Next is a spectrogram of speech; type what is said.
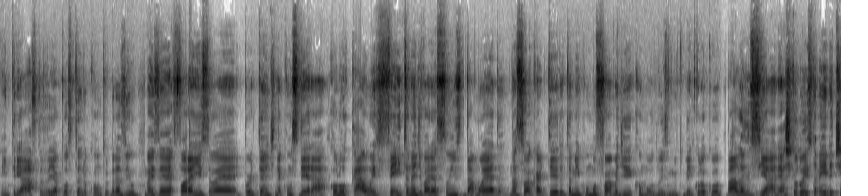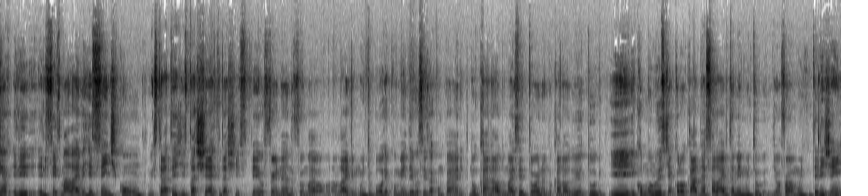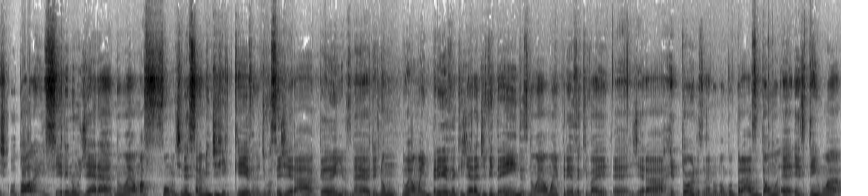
entre aspas, aí apostando contra o Brasil. Mas é, fora isso, é importante, né? Considerar colocar o efeito, né? De variações da moeda na sua carteira também como forma de, como o Luiz muito bem colocou, balancear, né? Acho que o Luiz também, ele tinha, ele, ele fez uma live recente com o estrategista-chefe da XP, o Fernando, foi uma, uma live muito boa, recomendo aí vocês acompanharem no canal do Mais Retorno, no canal do YouTube. E, e como o Luiz tinha colocado nessa live também muito, de uma forma muito inteligente, o dólar em si, ele não gera, não é uma fonte necessariamente de riqueza, né? De você gerar ganhos, né? Ele não, não é uma empresa que gera dividendos, não é uma empresa que vai é, gerar retornos, né? No longo prazo. Então, é, ele tem uma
